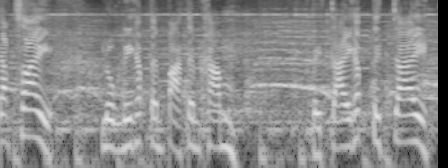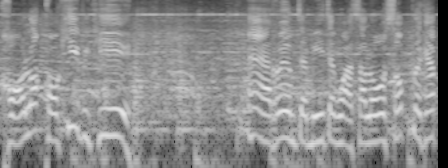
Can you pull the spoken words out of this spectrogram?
ยัดไส้ลูกนี้ครับเต็มปากเต็มคำติดใจครับติดใจขอล็อกขอขี้อีกทีแม่เริ่มจะมีจังหวะสโลว์ซบเลยครับ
